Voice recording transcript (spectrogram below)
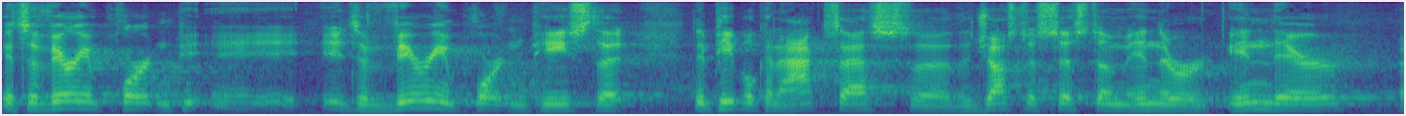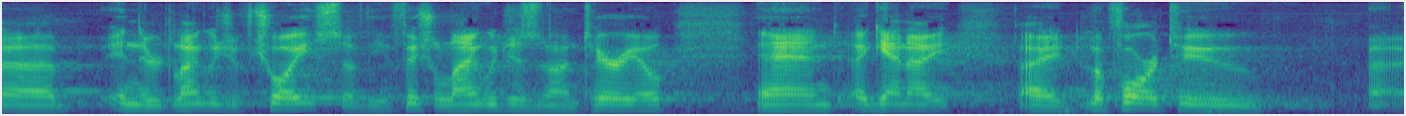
It's a very important it's a very important piece that that people can access uh, the justice system in their in their uh, in their language of choice of the official languages in Ontario. And again, I, I look forward to uh,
